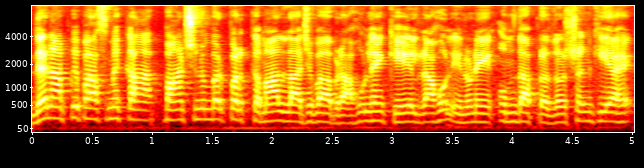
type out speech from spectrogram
देन आपके पास में पाँच नंबर पर कमाल लाजवाब राहुल हैं, के राहुल। इन्होंने उम्दा प्रदर्शन किया है।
